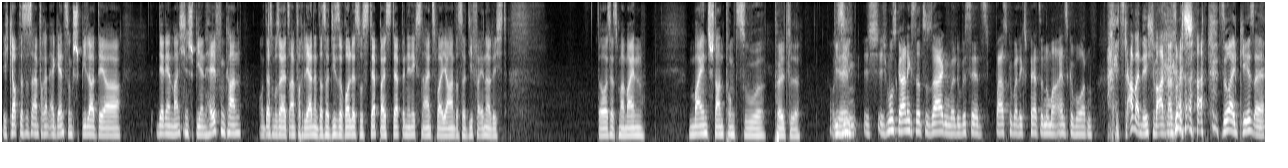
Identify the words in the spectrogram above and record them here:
Ich glaube, das ist einfach ein Ergänzungsspieler, der, der dir in manchen Spielen helfen kann. Und das muss er jetzt einfach lernen, dass er diese Rolle so Step by Step in den nächsten ein, zwei Jahren, dass er die verinnerlicht. Da ist jetzt mal mein, mein Standpunkt zu Pöltl. Okay, ich, ich muss gar nichts dazu sagen, weil du bist ja jetzt Basketball-Experte Nummer 1 geworden. Ach, jetzt laber nicht, Wagner, so ein, so ein Käse, ey.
